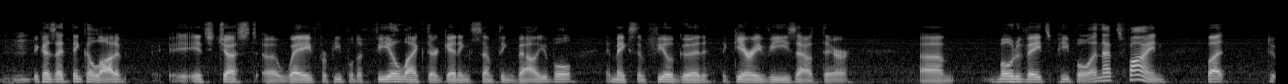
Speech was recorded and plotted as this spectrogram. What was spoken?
hmm because I think a lot of it's just a way for people to feel like they're getting something valuable. It makes them feel good. The Gary Vee's out there um, motivates people, and that's fine. But to,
